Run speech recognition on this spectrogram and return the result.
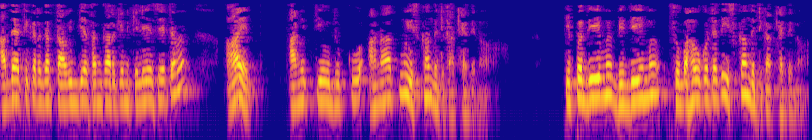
අද ඇති කරගත් අවිද්‍යා සංකාර කියන කෙලෙසයටම ආයෙත් අනිත්‍ය දුක්ඛ අනාත්ම ස්කන්ධ ටිකක් හැදෙනවා. ඉපදීම බිඳීම ස්වභාව කොට ඇති ස්කන්ධ ටිකක් හැදෙනවා.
